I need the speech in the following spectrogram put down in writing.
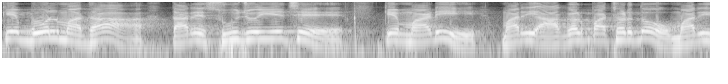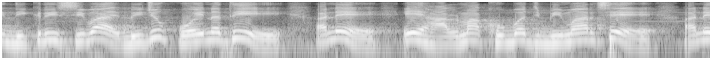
કે બોલ માધા, તારે શું જોઈએ છે? કે માડી, મારી આગળ પાછળ તો મારી દીકરી સિવાય બીજું કોઈ નથી. અને એ હાલમાં ખૂબ જ બીમાર છે અને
